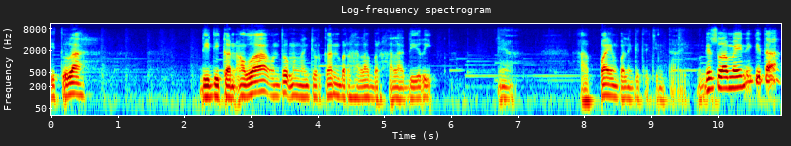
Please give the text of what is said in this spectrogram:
itulah didikan Allah untuk menghancurkan berhala-berhala diri. Ya. Apa yang paling kita cintai? Mungkin selama ini kita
